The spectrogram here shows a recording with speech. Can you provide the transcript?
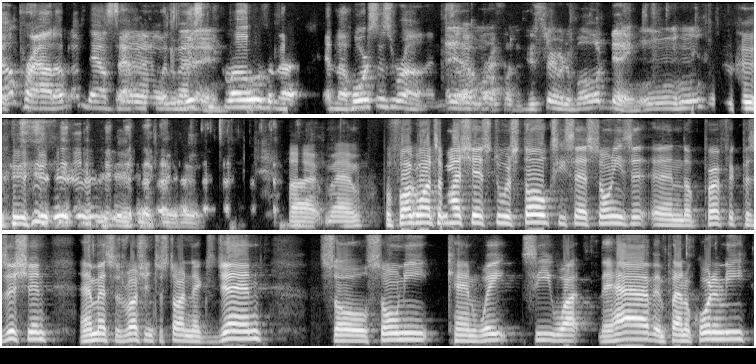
I'm proud of it. I'm down south Oh, when the man. whiskey flows and the and the horses run. So Yeah, I'm right. motherfucker, conservative all day. Mhm. All right, man. Before I go on to my shit, Stuart Stokes, he says Sony's in the perfect position. MS is rushing to start next gen. So Sony can wait, see what they have, and plan accordingly.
